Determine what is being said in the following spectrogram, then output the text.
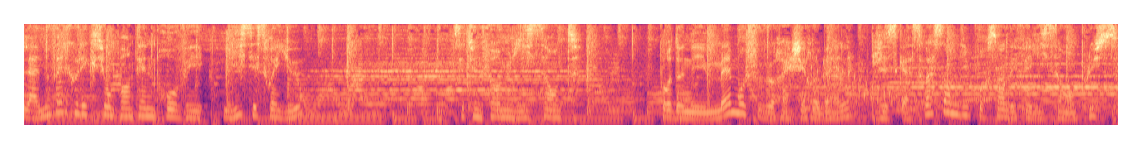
La nouvelle collection Pantene Pro V lisse et soyeux, c'est une formule lissante pour donner même aux cheveux rêches et rebelles jusqu'à 70% d'effets lissants en plus.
